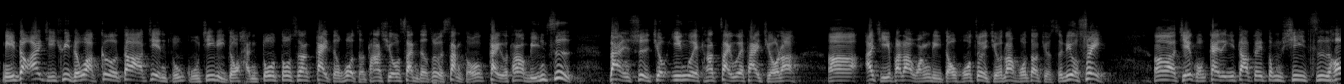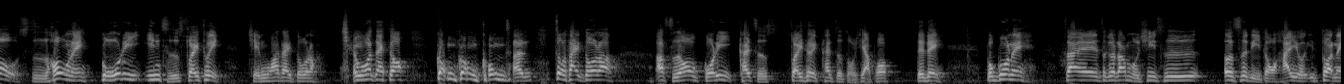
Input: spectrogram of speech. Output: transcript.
你到埃及去的话，各大建筑古迹里头很多都是他盖的，或者他修缮的，所以上头盖有他的名字。但是就因为他在位太久了啊，埃及法老王里头活最久，他活到九十六岁啊，结果盖了一大堆东西之后，死后呢，国力因此衰退，钱花太多了，钱花太多，公共工程做太多了啊，死后国力开始衰退，开始走下坡。对不对？不过呢，在这个拉姆西斯二世里头还有一段呢，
